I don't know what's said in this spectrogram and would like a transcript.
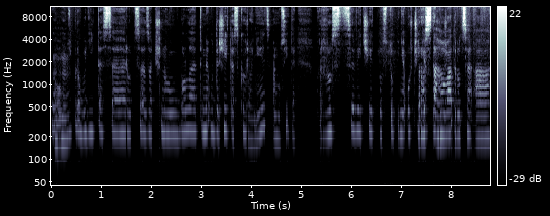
Jo, mm-hmm. probudíte se, ruce začnou bolet, neudržíte skoro nic a musíte rozcvičit postupně. Určitě Roztahovat pomůže. ruce a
